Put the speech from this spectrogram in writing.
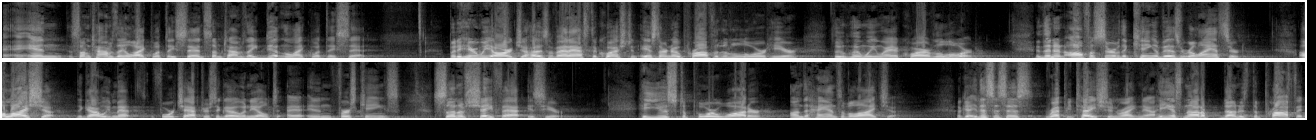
And sometimes they liked what they said, sometimes they didn't like what they said. But here we are, Jehoshaphat asked the question Is there no prophet of the Lord here through whom we may acquire of the Lord? And then an officer of the king of Israel answered, Elisha, the guy we met four chapters ago in, the Old, uh, in 1 Kings, son of Shaphat, is here. He used to pour water on the hands of Elijah Okay, this is his reputation right now. He is not a, known as the prophet,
